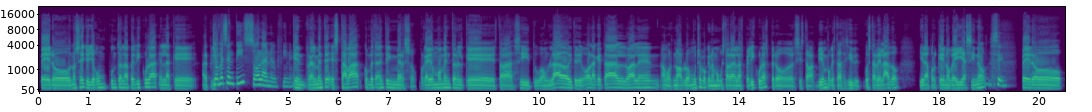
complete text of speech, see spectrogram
pero no sé, yo llego a un punto en la película en la que al Yo me sentí sola en el cine. que realmente estaba completamente inmerso. Porque había un momento en el que estabas así tú a un lado y te digo, hola, ¿qué tal, Valen? Vamos, no hablo mucho porque no me gusta hablar en las películas, pero a ver si estabas bien porque estabas así puesta de lado y era porque no veías si no. Sí. Pero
